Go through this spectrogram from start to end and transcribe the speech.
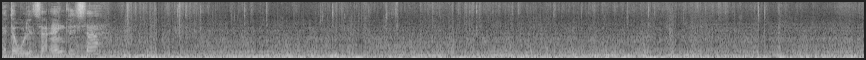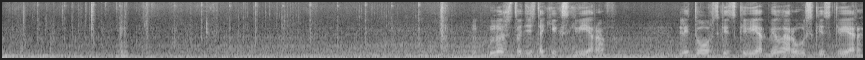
Это улица Энгельса. Множество здесь таких скверов. Литовский сквер, белорусский сквер.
